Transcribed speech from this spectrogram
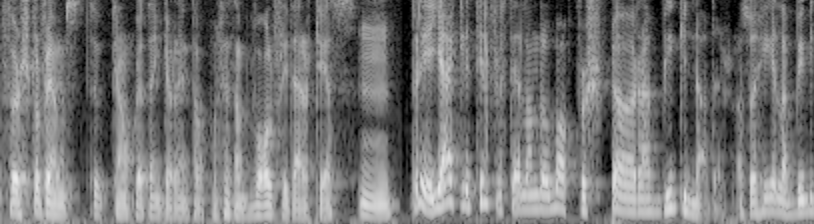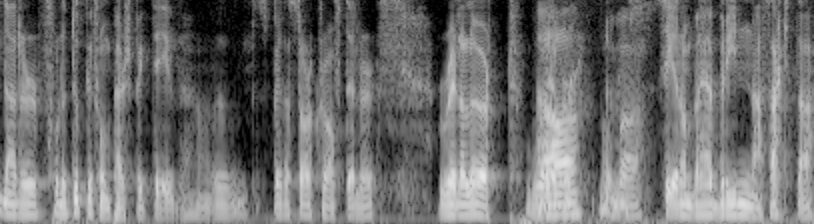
först och främst kanske jag tänker rent av på nästan valfritt RTS. Mm. För det är jäkligt tillfredsställande att bara förstöra byggnader. Alltså hela byggnader från ett uppifrån perspektiv. Eh, Spela Starcraft eller Red alert, whatever. Ja, och bara se dem börja brinna sakta.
